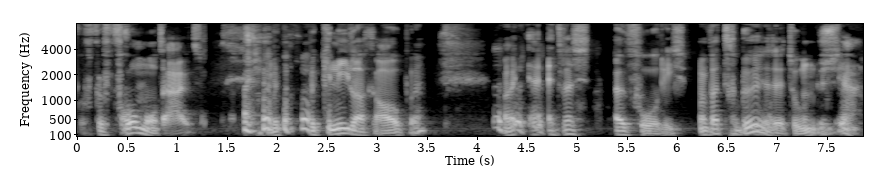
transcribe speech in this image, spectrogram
verfrommeld uit. Mijn knie lag open. Maar ja, het was euforisch. Maar wat gebeurde er toen? Dus ja,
